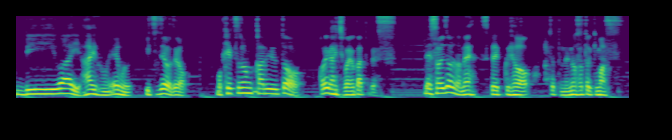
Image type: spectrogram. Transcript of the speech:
by-m100。もう結論から言うと、これが一番良かったです。で、それぞれのね、スペック表、ちょっとね、載せときます。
